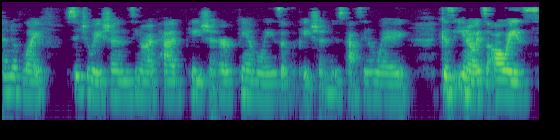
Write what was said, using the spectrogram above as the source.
end of life situations, you know, I've had patient or families of the patient who's passing away. Cause, you know, it's always,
